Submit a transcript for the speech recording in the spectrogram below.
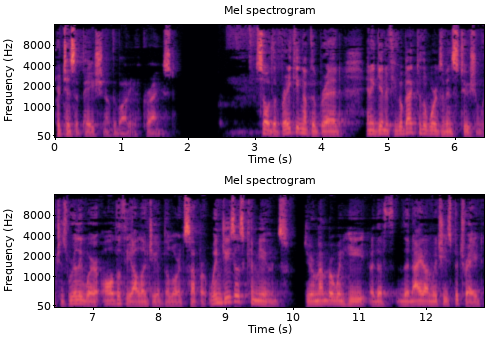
participation of the body of Christ. So the breaking of the bread, and again, if you go back to the words of institution, which is really where all the theology of the Lord's Supper, when Jesus communes, do you remember when he, uh, the, the night on which he's betrayed?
